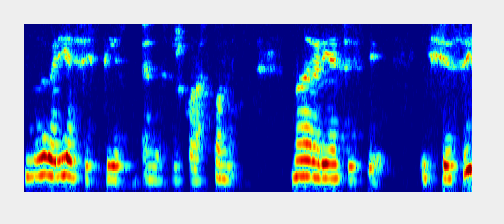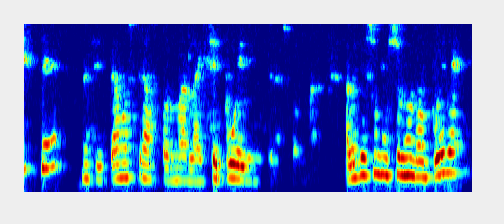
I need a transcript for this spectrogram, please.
no debería existir en nuestros corazones, no debería existir. Y si existe, necesitamos transformarla y se puede transformar. A veces uno solo no puede,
